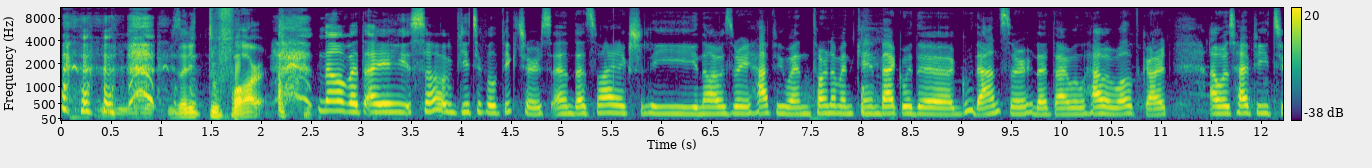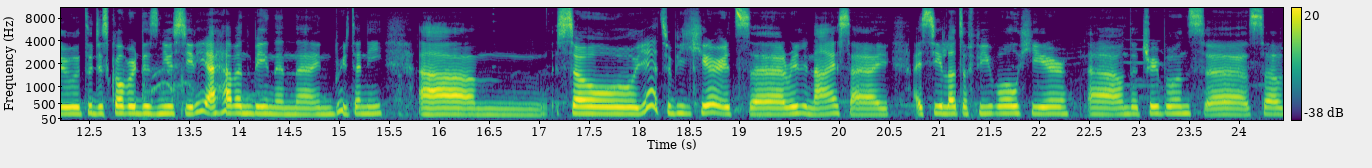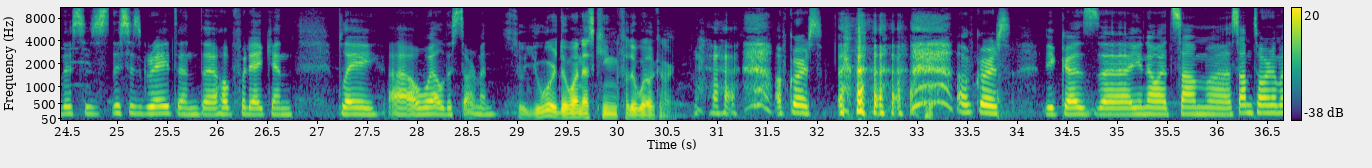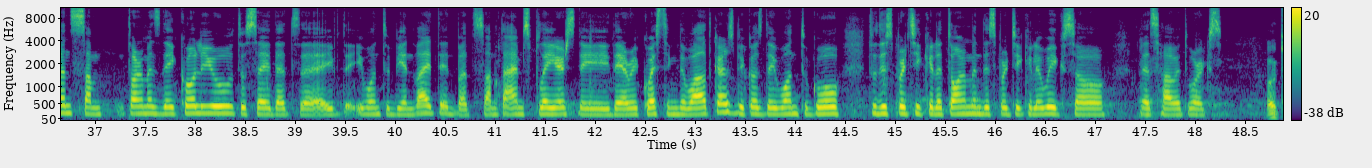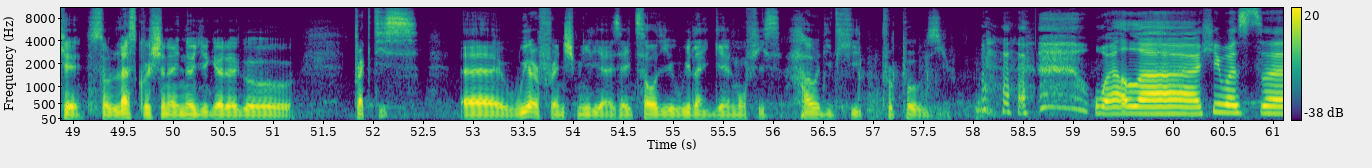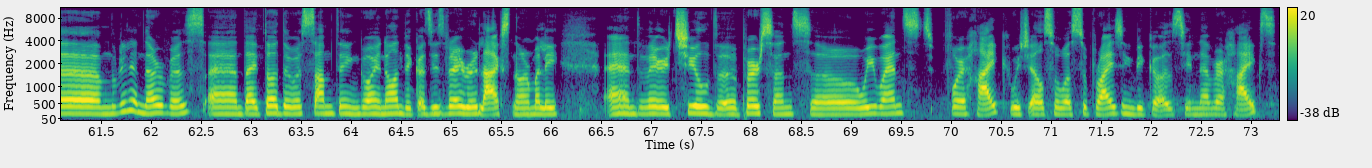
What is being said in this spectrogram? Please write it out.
Isn't it too far? no, but I saw beautiful pictures, and that's why actually, you know, I was very happy when tournament came back with a good answer that I will have a wild card. I was happy to to discover this new city. I haven't been in uh, in Brittany, um, so yeah, to be here, it's uh, really nice. I I see a lot of people here uh, on the tribunes, uh, so this is this is great, and uh, hopefully I can play uh, well this tournament. So you were the one asking for the wild card. of course, of course, because uh, you know at some uh, some tournaments, some tournaments they call you to say that uh, if they, you want to be invited, but sometimes players they they are requesting the wildcards because they want to go to this particular tournament this particular week. So that's how it works. Okay, so last question. I know you gotta go practice. Uh, we are French media, as I told you. We like Gael Monfils. How did he propose you? Well, uh, he was um, really nervous, and I thought there was something going on because he's very relaxed normally and very chilled uh, person. So we went for a hike, which also was surprising because he never hikes.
